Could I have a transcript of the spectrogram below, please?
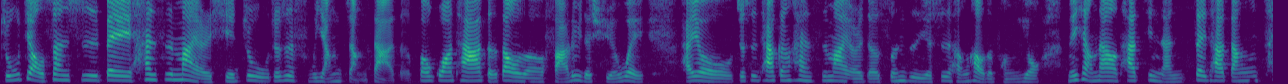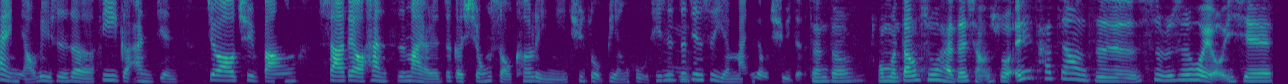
主角，算是被汉斯迈尔协助，就是抚养长大的。包括他得到了法律的学位，还有就是他跟汉斯迈尔的孙子也是很好的朋友。没想到他竟然在他当菜鸟律师的第一个案件，就要去帮杀掉汉斯迈尔的这个凶手科里尼去做辩护，其实这件事也蛮有趣的。真的，我们当初还在想说，哎，他这样子是不是会有一些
